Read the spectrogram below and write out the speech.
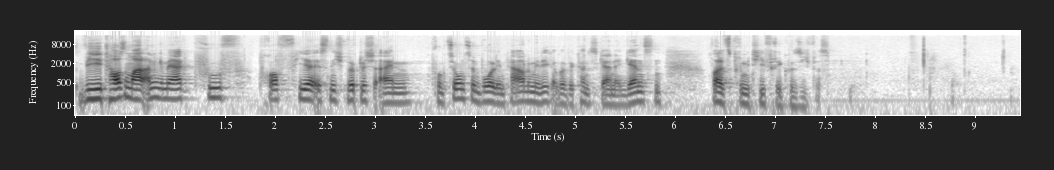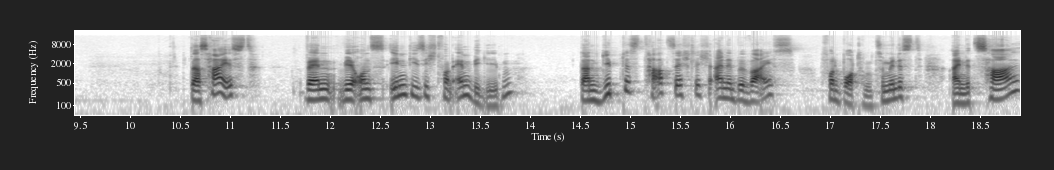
Wie tausendmal angemerkt, Proof Prof hier ist nicht wirklich ein Funktionssymbol in Paradominik, aber wir können es gerne ergänzen, weil es primitiv rekursiv ist. Das heißt, wenn wir uns in die Sicht von M begeben, dann gibt es tatsächlich einen Beweis von Bottom, zumindest eine Zahl,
